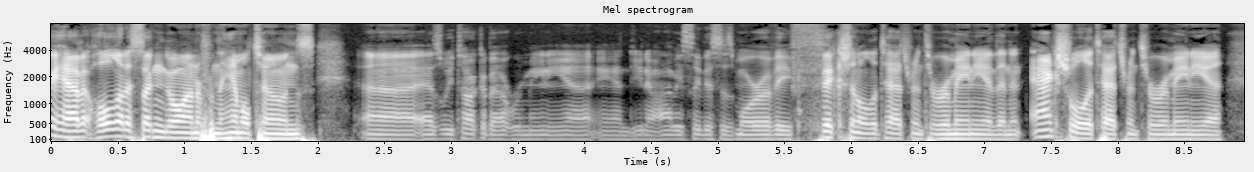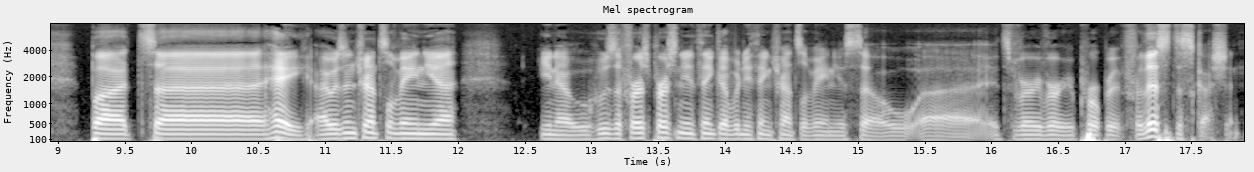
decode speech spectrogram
There you have it. Whole lot of sucking going on from the Hamiltones uh, as we talk about Romania, and you know, obviously this is more of a fictional attachment to Romania than an actual attachment to Romania. But uh, hey, I was in Transylvania. You know, who's the first person you think of when you think Transylvania? So uh, it's very, very appropriate for this discussion.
